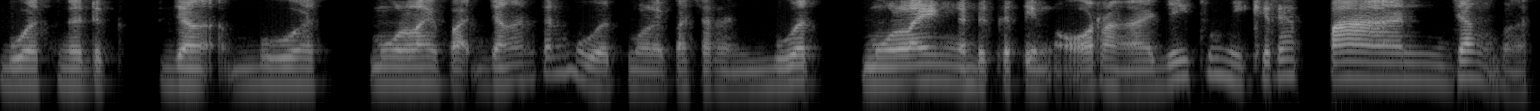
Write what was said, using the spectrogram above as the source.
buat ngedek jangan buat mulai pak jangan kan buat mulai pacaran buat mulai ngedeketin orang aja itu mikirnya panjang banget.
